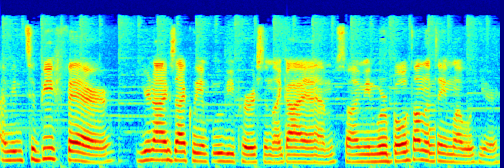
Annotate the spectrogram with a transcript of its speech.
I mean, to be fair, you're not exactly a movie person like I am, so I mean, we're both on the same level here.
